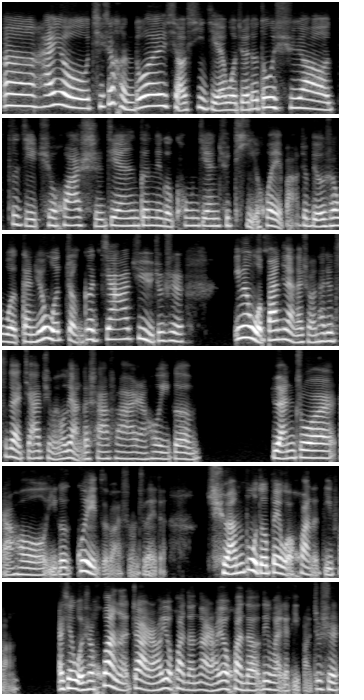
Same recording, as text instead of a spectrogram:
嗯，还有，其实很多小细节，我觉得都需要自己去花时间跟那个空间去体会吧。就比如说，我感觉我整个家具，就是因为我搬进来的时候，它就自带家具嘛，有两个沙发，然后一个圆桌，然后一个柜子吧，什么之类的，全部都被我换了地方。而且我是换了这儿，然后又换到那儿，然后又换到另外一个地方，就是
